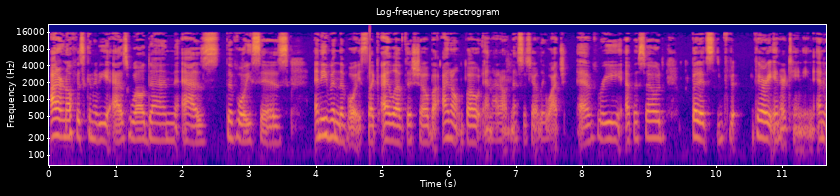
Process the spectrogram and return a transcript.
I don't know if it's going to be as well done as The Voice is. And even The Voice, like, I love the show, but I don't vote and I don't necessarily watch every episode, but it's v- very entertaining. And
